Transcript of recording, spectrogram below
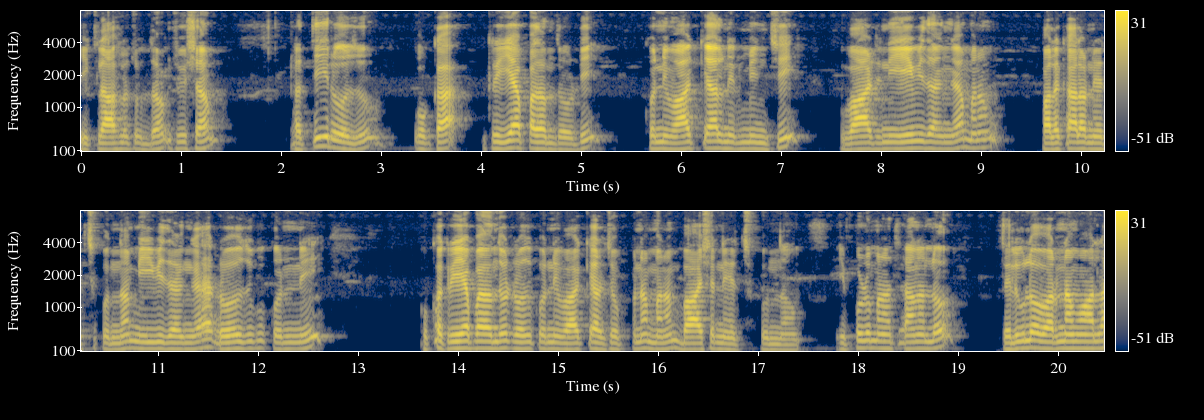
ఈ క్లాస్లో చూద్దాం చూసాం ప్రతిరోజు ఒక క్రియాపదంతో కొన్ని వాక్యాలు నిర్మించి వాటిని ఏ విధంగా మనం పలకాలో నేర్చుకుందాం ఈ విధంగా రోజుకు కొన్ని ఒక క్రియాపదంతో రోజు కొన్ని వాక్యాలు చొప్పున మనం భాష నేర్చుకుందాం. ఇప్పుడు మన ఛానల్లో తెలుగులో వర్ణమాల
